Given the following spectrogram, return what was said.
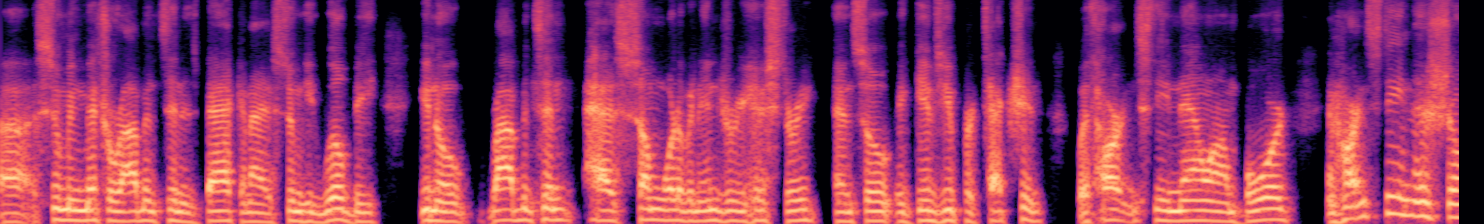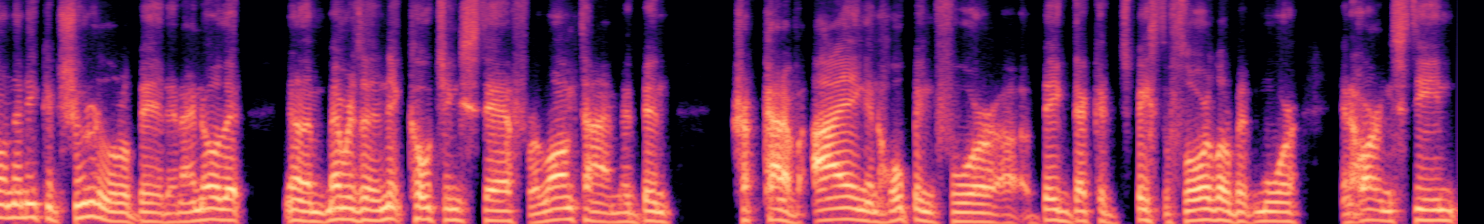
Uh, assuming Mitchell Robinson is back, and I assume he will be, you know, Robinson has somewhat of an injury history, and so it gives you protection with Hartenstein now on board. And Hartenstein has shown that he could shoot it a little bit. And I know that you know the members of the Knick coaching staff for a long time have been tr- kind of eyeing and hoping for a big that could space the floor a little bit more. And Hartenstein,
